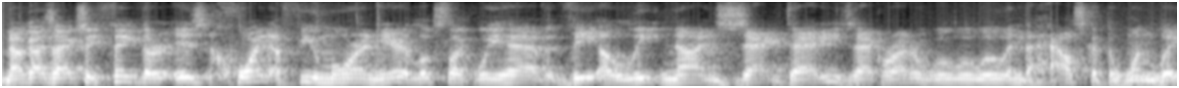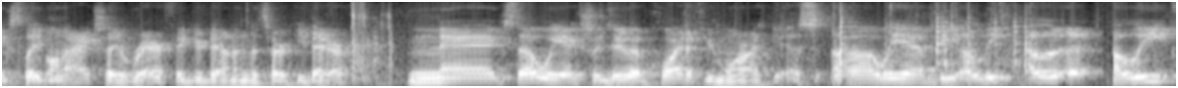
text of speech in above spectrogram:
Now guys, I actually think there is quite a few more in here. It looks like we have the Elite 9 Zack Daddy, Zack Ryder, woo woo woo in the house. Got the one leg sleeve on there. Actually a rare figure down in the turkey there. Next, oh we actually do have quite a few more I guess. Uh, we have the Elite, uh, Elite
